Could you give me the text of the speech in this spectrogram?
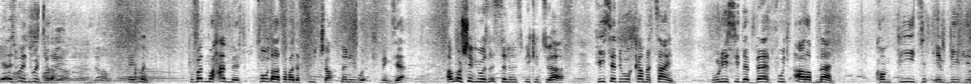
Yeah, it's wind, wind, brother. Yeah, it's wind. Prophet Muhammad told us about the future, many things, yeah? I'm not sure if he was listening and speaking to her. Mm-hmm. He said there will come a time when you see the barefoot Arab man competing in building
